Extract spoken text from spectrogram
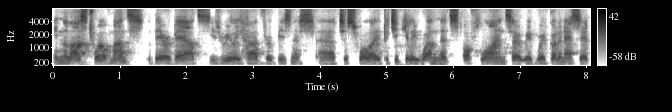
in the last twelve months, thereabouts, is really hard for a business uh, to swallow, particularly one that's offline. So we've, we've got an asset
